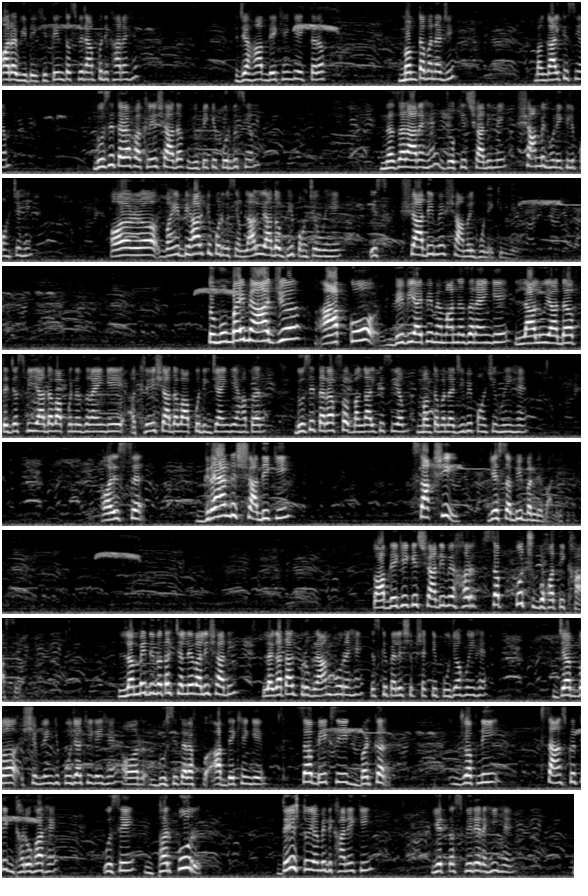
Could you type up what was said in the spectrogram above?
और ये देखिए, तीन तस्वीरें आपको दिखा रहे हैं। जहाँ आप देखेंगे एक तरफ़ ममता बनर्जी, बंगाल के सीएम। दूसरी तरफ़ अखिलेश यादव, यूपी के पूर्व सीएम। नज़र आ रहे हैं जो कि इस शादी में शामिल होने के लिए पहुँचे हैं। और वहीं बिहार के पूर्व सीएम लालू यादव भी पहुँचे हुए हैं इस शादी में शामिल होने के लिए। तो मुंबई में आज आपको वीवीआईपी मेहमान नज़र आएँगे। लालू यादव, तेजस्वी यादव आपको नज़र आएँगे। अखिलेश यादव आपको दिख जाएँगे यहाँ पर। दूसरी तरफ़ बंगाल के सीएम ममता बनर्जी भी पहुँची हुई हैं। और इस ग्रैंड शादी की साक्षी ये सभी बनने वाले हैं। तो आप देखिए कि इस शादी में हर सब कुछ बहुत ही खास है। लंबे दिनों तक चलने वाली शादी, लगातार प्रोग्राम हो रहे हैं। इसके पहले शिव शक्ति पूजा हुई है, जब शिवलिंग की पूजा की गई है और दूसरी तरफ़ आप देखेंगे, सब एक से एक बढ़कर जो अपनी सांस्कृतिक धरोहर है, उसे भरपूर देश दुनिया में दिखाने की ये तस्वीरें रही हैं,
